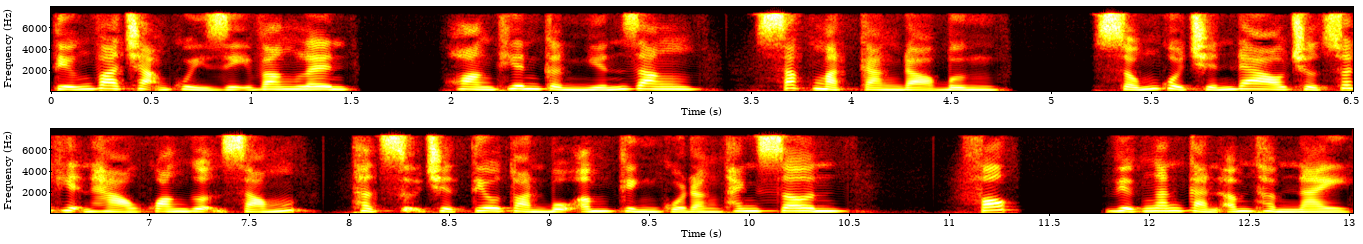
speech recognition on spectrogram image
tiếng va chạm quỷ dị vang lên. Hoàng Thiên Cần nghiến răng, sắc mặt càng đỏ bừng. Sống của chiến đao chợt xuất hiện hào quang gợn sóng, thật sự triệt tiêu toàn bộ âm kình của đằng Thanh Sơn. Phốc, việc ngăn cản âm thầm này,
